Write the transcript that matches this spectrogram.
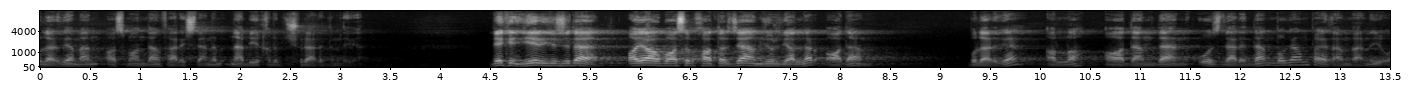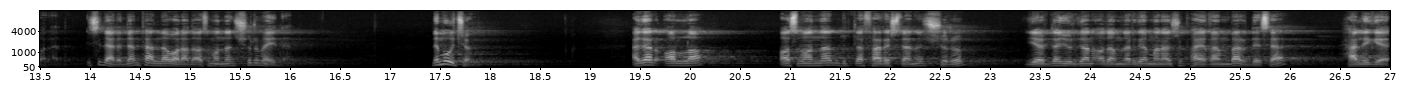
ularga man osmondan farishtani nabiy qilib tushirar edim degan. Lekin yer yuzida oyoq bosib xotirjam yurganlar odam. Bularga olloh odamdan o'zlaridan bo'lgan payg'ambarni yuboradi. Ichlaridan tanlab oladi osmondan tushirmaydi. Nima uchun? Agar olloh osmondan bitta farishtani tushirib yerda yurgan odamlarga mana shu payg'ambar desa haligi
